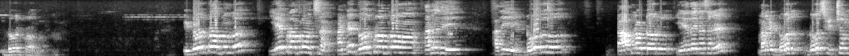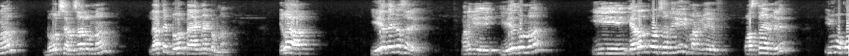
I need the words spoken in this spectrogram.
డోర్ ప్రాబ్లం ఈ డోర్ ప్రాబ్లంలో ఏ ప్రాబ్లం వచ్చినా అంటే డోర్ ప్రాబ్లం అనేది అది డోరు టాప్లో డోర్ ఏదైనా సరే మనకి డోర్ డోర్ స్విచ్ ఉన్నా డోర్ సెన్సార్ ఉన్నా లేకపోతే డోర్ మ్యాగ్నెట్ ఉన్నా ఇలా ఏదైనా సరే మనకి ఏదున్నా ఈ ఎర్రర్ కోడ్స్ అనేవి మనకి వస్తాయండి. ఇవి ఒక్కో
